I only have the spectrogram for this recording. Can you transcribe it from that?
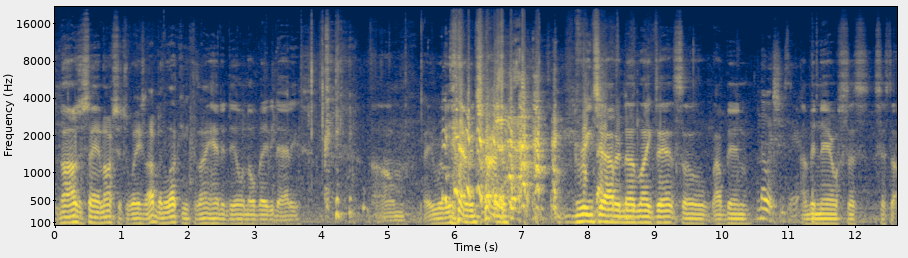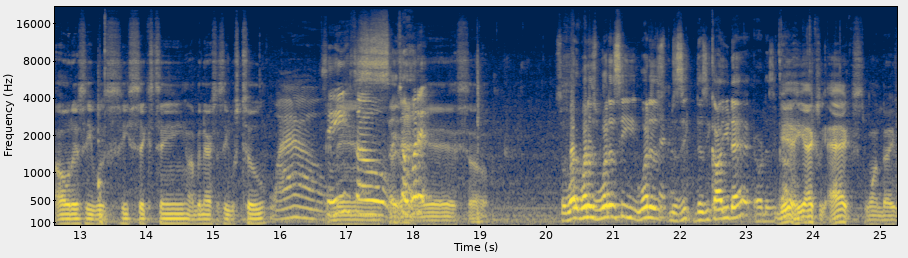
No, I was just saying in our situation, I've been lucky because I ain't had to deal with no baby daddies. um, they really haven't tried to reach out or nothing like that. So I've been No issues there. I've been there since since the oldest. He was he's 16. I've been there since he was two. wow. See, Yeah. so so that. what? It, Yeah, so So what what is what is he what is does he does he call you dad or does he call yeah, you? he actually asked one day if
